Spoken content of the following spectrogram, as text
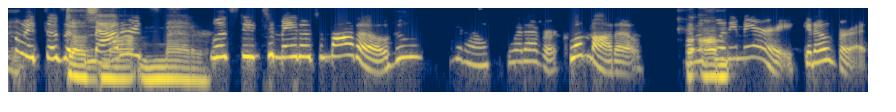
No it, it doesn't does matter. it's, matter. let's do tomato tomato. Who you know whatever. Clamato. Have a bloody mary? Get over it.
